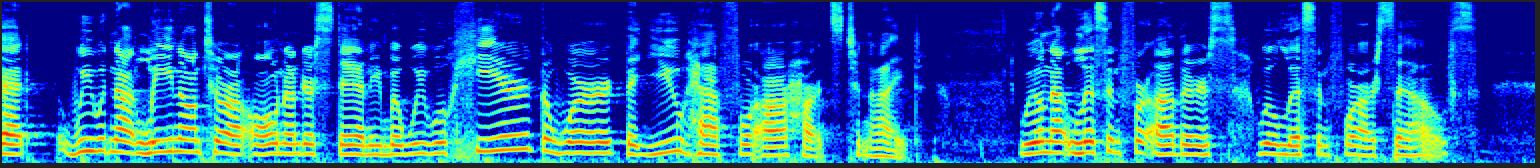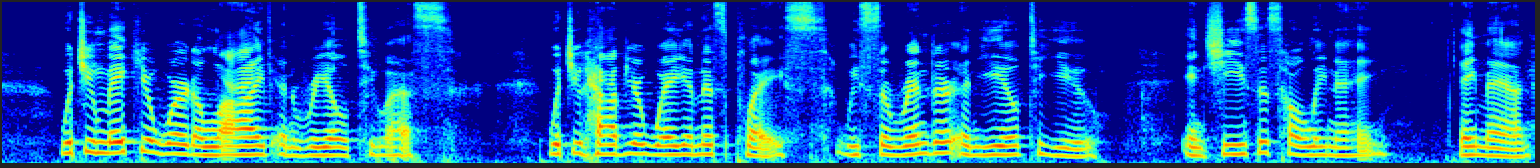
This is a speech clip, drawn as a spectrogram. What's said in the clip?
that we would not lean onto our own understanding, but we will hear the word that you have for our hearts tonight. We'll not listen for others, we'll listen for ourselves. Would you make your word alive and real to us? Would you have your way in this place? We surrender and yield to you. In Jesus' holy name, amen.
